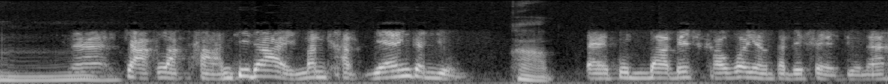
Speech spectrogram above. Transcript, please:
อืมนะฮะจากหลักฐานที่ได้มันขัดแย้งกันอยู่ ครับ แต่คุณบาบิสเขาก็ยังปฏิเสธอยู่นะ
